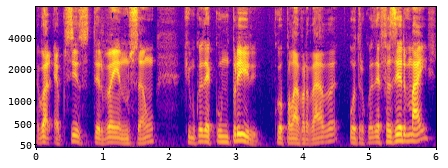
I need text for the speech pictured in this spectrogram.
Agora, é preciso ter bem a noção que uma coisa é cumprir com a palavra dada, outra coisa é fazer mais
